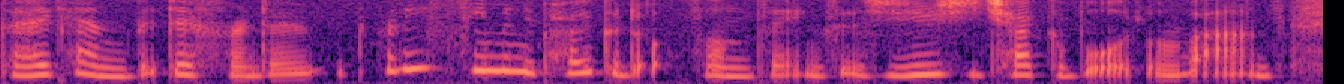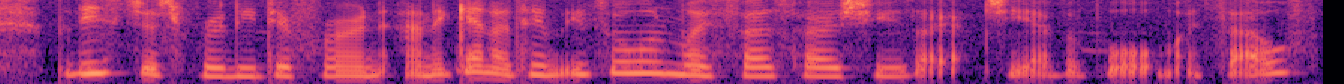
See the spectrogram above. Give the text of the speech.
They're again a bit different. I Don't really see many polka dots on things. It's usually checkerboard on Vans, but these are just really different. And again, I think these were one of my first pair of shoes I actually ever bought myself.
